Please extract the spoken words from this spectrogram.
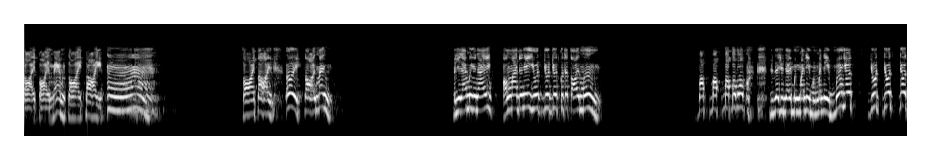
ต่อยต่อยแม่มต่อยต่อยอืมต่อยต่อยเอ้ยต่อยแม่งมันอยู่ไหนมันอยู่ไหนออกมาเดี๋ยวนี้หยุดหยุดหยุดกูจะต่อยมึง บับบับบับบับบับอยู่ไหนอยู่ไหนมึงมานี่มึงมานี่มึงหยุดหยุดหยุดหยุด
